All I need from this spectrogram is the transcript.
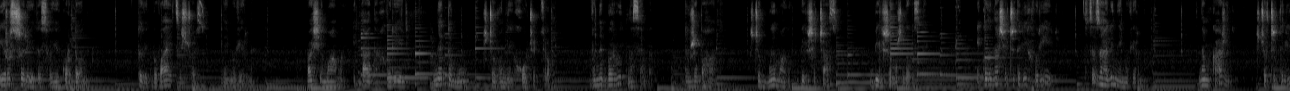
і розширюєте свої кордони, то відбувається щось неймовірне. Ваші мами і тата хворіють не тому, що вони хочуть цього. Вони беруть на себе дуже багато, щоб ми мали більше часу, більше можливостей. І коли наші вчителі хворіють, то це взагалі неймовірно. Нам кажуть, що вчителі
